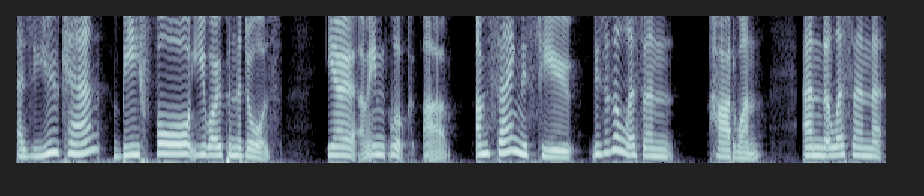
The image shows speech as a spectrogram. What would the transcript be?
as you can before you open the doors. You know, I mean, look, uh, I'm saying this to you this is a lesson, hard one, and a lesson that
